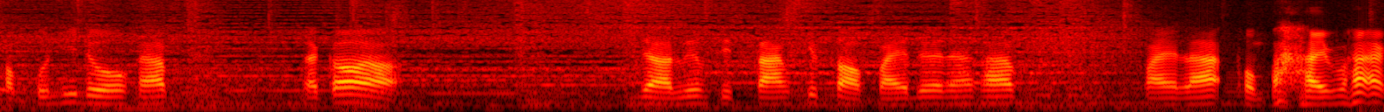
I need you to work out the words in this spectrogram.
ขอบคุณที่ดูครับ แล้วก็ อย่าลืมติดตามคลิปต่อไปด้วยนะครับ ไปละผมอายมาก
